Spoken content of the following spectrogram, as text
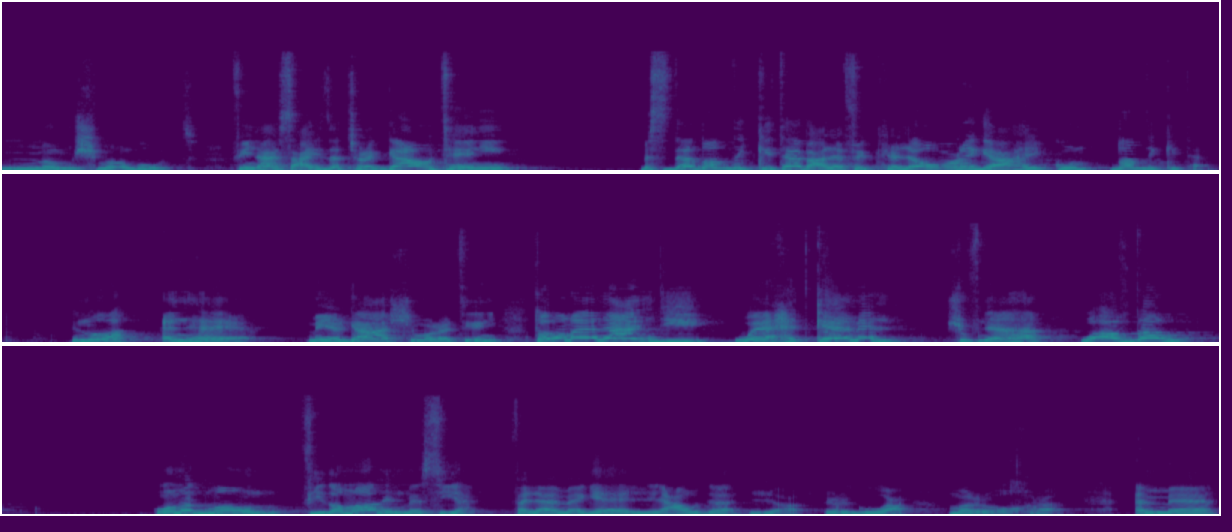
مش موجود. في ناس عايزة ترجعه تاني بس ده ضد الكتاب على فكرة لو رجع هيكون ضد الكتاب. لأن الله أنهاه. ما يرجعش مرة تاني. طالما أنا عندي واحد كامل شفناها وأفضل ومضمون في ضمان المسيح فلا مجال للعودة للرجوع مرة أخرى. أما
